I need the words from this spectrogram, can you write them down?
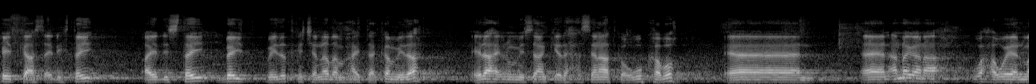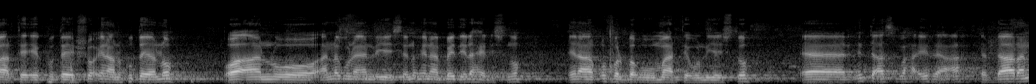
beydkaas ay dhigtay ay dhistay beyd beydadka jannada maxay tahay ka mid ah ilaahay inuu miisaankeeda xasanaadka ugu kabo. Annagana waxa weeyaan maaragtay ku dayasho inaanu ku dayanno oo aanu annaguna aan niyeysanno inaan beyd ilaahay dhisno inaan qof walba uu maaragtay uu niyeysto. Intaas waxa ii raaca dardaaran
